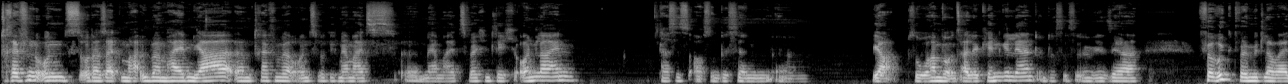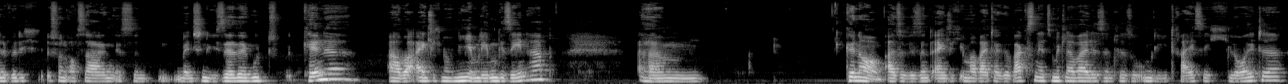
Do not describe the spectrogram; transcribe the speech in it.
treffen uns oder seit über einem halben Jahr ähm, treffen wir uns wirklich mehrmals, äh, mehrmals wöchentlich online. Das ist auch so ein bisschen, äh, ja, so haben wir uns alle kennengelernt und das ist irgendwie sehr verrückt, weil mittlerweile würde ich schon auch sagen, es sind Menschen, die ich sehr, sehr gut kenne, aber eigentlich noch nie im Leben gesehen habe. Ähm, genau, also wir sind eigentlich immer weiter gewachsen. Jetzt mittlerweile sind wir so um die 30 Leute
